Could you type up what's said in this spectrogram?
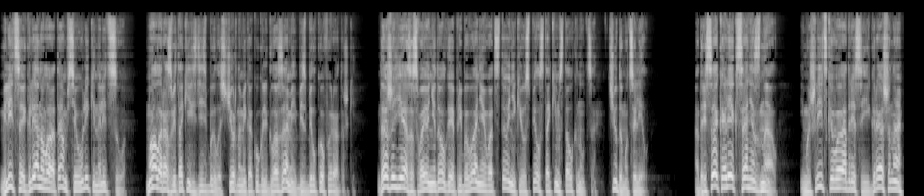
Милиция глянула, а там все улики на лицо. Мало разве таких здесь было, с черными как уголь глазами, без белков и радужки. Даже я за свое недолгое пребывание в отстойнике успел с таким столкнуться. Чудом уцелел. Адреса коллег Саня знал. И Мышлицкого адреса, и Грашина,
